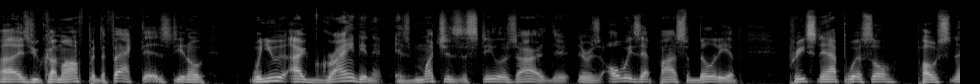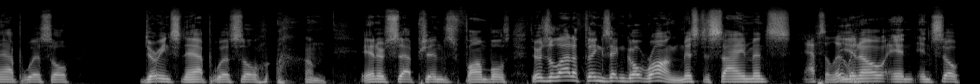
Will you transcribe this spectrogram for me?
uh, as you come off. But the fact is, you know, when you are grinding it as much as the Steelers are, there, there is always that possibility of pre-snap whistle, post-snap whistle, during snap whistle, um, interceptions, fumbles. There's a lot of things that can go wrong. Missed assignments, Absolutely. you know, and and so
